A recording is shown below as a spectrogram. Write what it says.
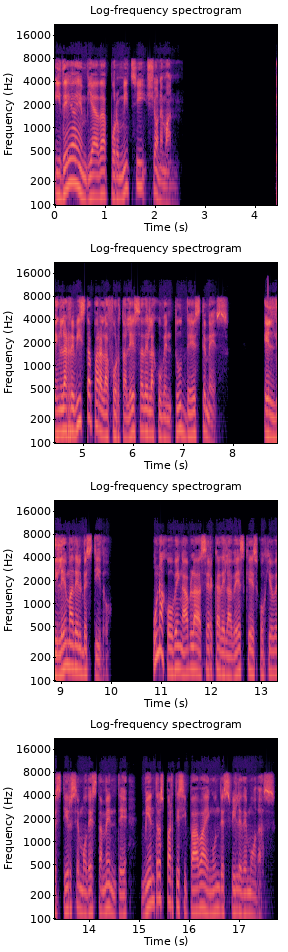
Idea enviada por Mitzi Shoneman. En la revista para la fortaleza de la juventud de este mes, El dilema del vestido. Una joven habla acerca de la vez que escogió vestirse modestamente mientras participaba en un desfile de modas.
